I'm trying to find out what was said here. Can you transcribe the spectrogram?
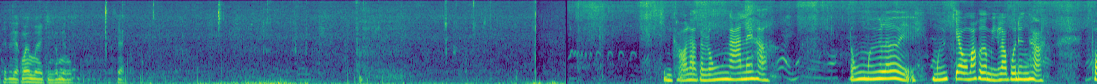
เฮ็ดเรียกมาเมื่อยกินกับหยังแซ่บกินเขาแล้วก็ลงงานเลยค่ะ ลงมือเลย มือเกี่ยวมาเพิ่มอีกเราผู้นึงค่ะ พอ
